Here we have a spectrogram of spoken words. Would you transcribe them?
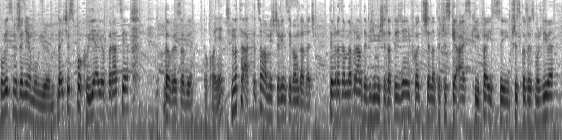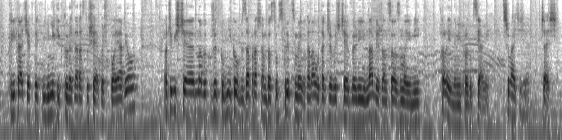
Powiedzmy, że nie mówiłem. Dajcie spokój, ja i operacja... Dobre sobie. To koniec? No tak, co mam jeszcze więcej wam gadać? Tym razem naprawdę widzimy się za tydzień, wchodźcie na te wszystkie ASCII, Face i wszystko co jest możliwe. Klikajcie w te filmiki, które zaraz tu się jakoś pojawią. Oczywiście nowych użytkowników zapraszam do subskrypcji mojego kanału, tak żebyście byli na bieżąco z moimi kolejnymi produkcjami. Trzymajcie się, cześć!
